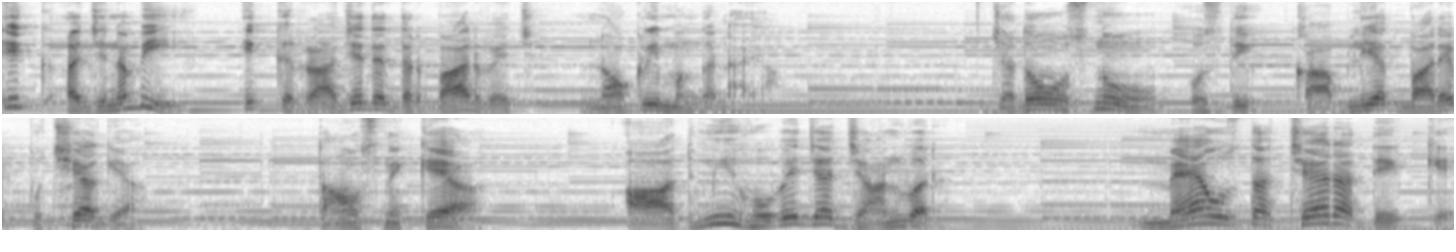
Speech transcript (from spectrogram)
ਇੱਕ ਅਜਨਬੀ ਇੱਕ ਰਾਜੇ ਦੇ ਦਰਬਾਰ ਵਿੱਚ ਨੌਕਰੀ ਮੰਗਣ ਆਇਆ। ਜਦੋਂ ਉਸ ਨੂੰ ਉਸ ਦੀ ਕਾਬਲੀਅਤ ਬਾਰੇ ਪੁੱਛਿਆ ਗਿਆ, ਤਾਂ ਉਸਨੇ ਕਿਹਾ, ਆਦਮੀ ਹੋਵੇ ਜਾਂ ਜਾਨਵਰ, ਮੈਂ ਉਸ ਦਾ ਚਿਹਰਾ ਦੇਖ ਕੇ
